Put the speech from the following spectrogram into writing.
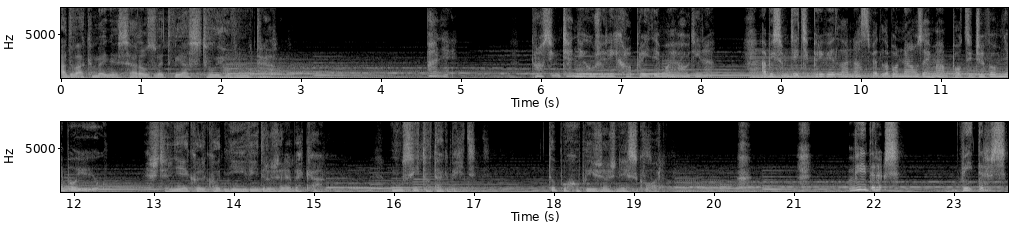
a dva kmene sa rozvetvia z tvojho vnútra. Pane, prosím ťa, nech už rýchlo príde moja hodina, aby som deti priviedla na svet, lebo naozaj mám pocit, že vo mne bojujú. Ešte niekoľko dní vydrž, Rebeka. Musí to tak byť. To pochopíš až neskôr. Vydrž, vydrž.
